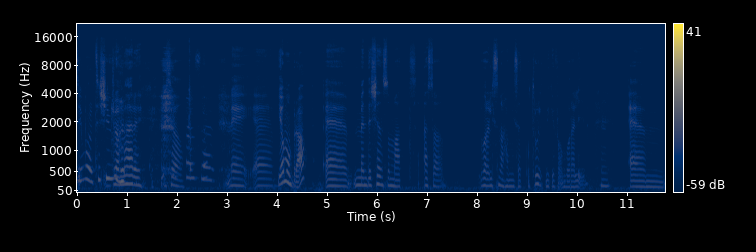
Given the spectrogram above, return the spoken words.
you want a tissue? Dramatic. Så. Alltså. Nej, eh, jag mår bra. Eh, men det känns som att alltså, våra lyssnare har missat otroligt mycket från våra liv. Mm. Ehm,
